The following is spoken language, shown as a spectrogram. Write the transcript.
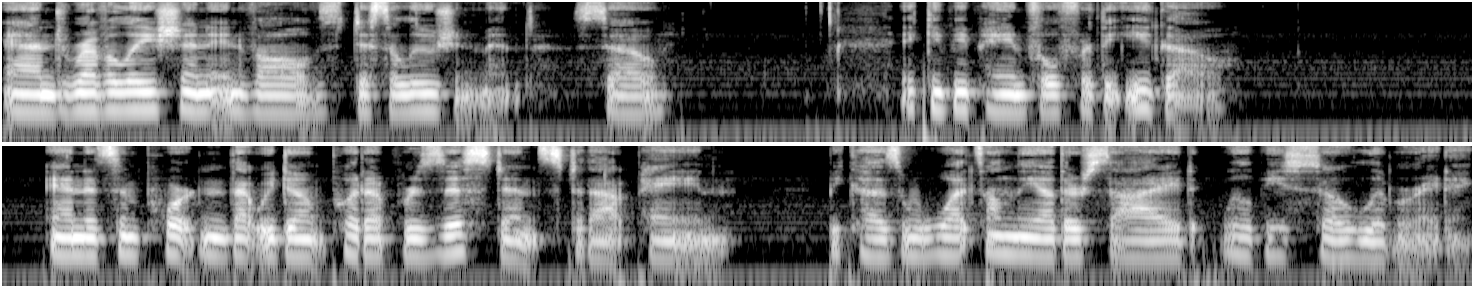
and revelation involves disillusionment. So it can be painful for the ego. And it's important that we don't put up resistance to that pain because what's on the other side will be so liberating.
